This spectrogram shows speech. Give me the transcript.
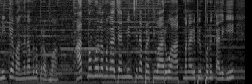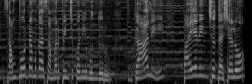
నీకే వందనములు ప్రభు ఆత్మమూలముగా జన్మించిన ప్రతివారు ఆత్మ నడిపింపును కలిగి సంపూర్ణముగా సమర్పించుకొని ముందురు గాలి పయనించు దశలో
